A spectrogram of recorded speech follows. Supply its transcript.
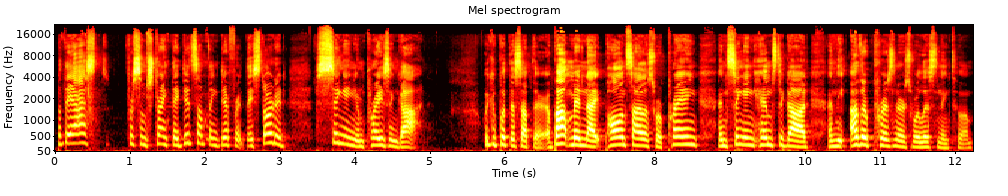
But they asked for some strength, they did something different. They started singing and praising God. We could put this up there. About midnight, Paul and Silas were praying and singing hymns to God, and the other prisoners were listening to them.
